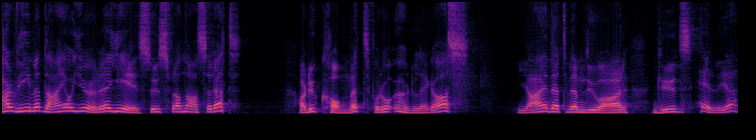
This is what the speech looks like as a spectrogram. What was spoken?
har vi med deg å gjøre, Jesus fra Nasaret? Har du kommet for å ødelegge oss? Jeg vet hvem du er, Guds hellige.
